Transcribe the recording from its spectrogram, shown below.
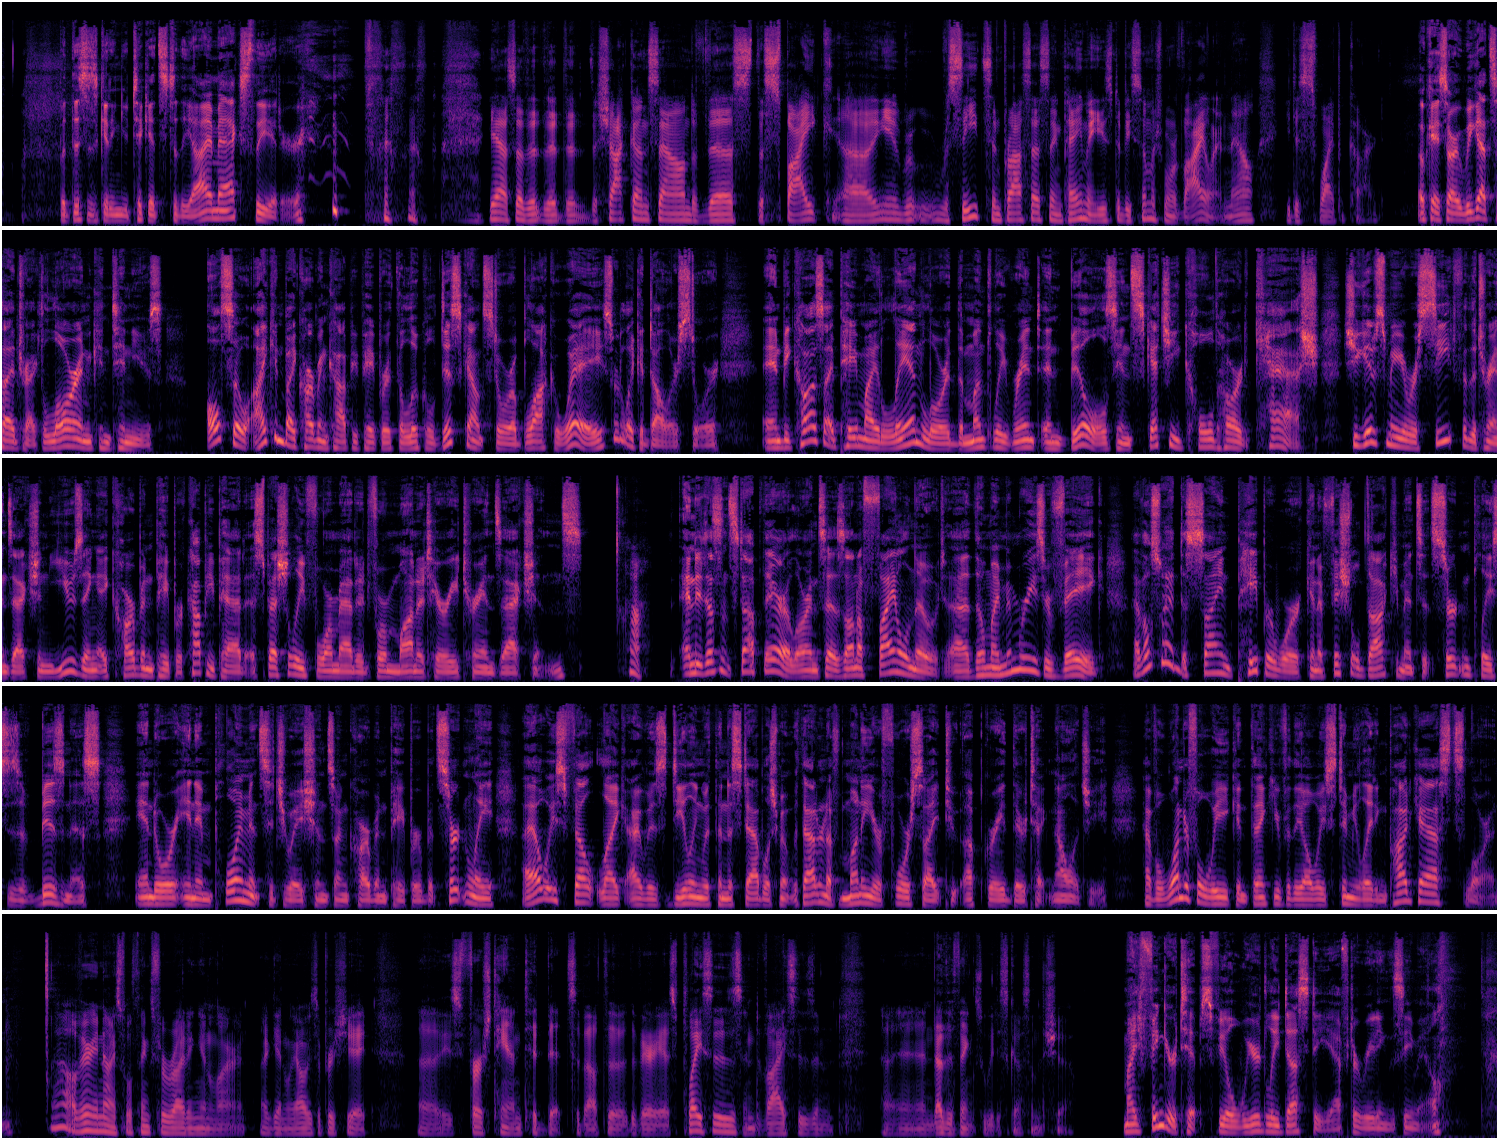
but this is getting you tickets to the IMAX theater. Yeah, so the, the, the, the shotgun sound of this, the spike, uh, you know, re- receipts and processing payment used to be so much more violent. Now you just swipe a card. Okay, sorry, we got sidetracked. Lauren continues. Also, I can buy carbon copy paper at the local discount store a block away, sort of like a dollar store. And because I pay my landlord the monthly rent and bills in sketchy cold hard cash, she gives me a receipt for the transaction using a carbon paper copy pad especially formatted for monetary transactions. Huh. And it doesn't stop there, Lauren says. On a final note, uh, though my memories are vague, I've also had to sign paperwork and official documents at certain places of business and or in employment situations on carbon paper, but certainly I always felt like I was dealing with an establishment without enough money or foresight to upgrade their technology. Have a wonderful week and thank you for the always stimulating podcasts, Lauren. Oh, very nice. Well, thanks for writing in, Lauren. Again, we always appreciate uh, these firsthand tidbits about the, the various places and devices and uh, and other things we discuss on the show. My fingertips feel weirdly dusty after reading this email.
